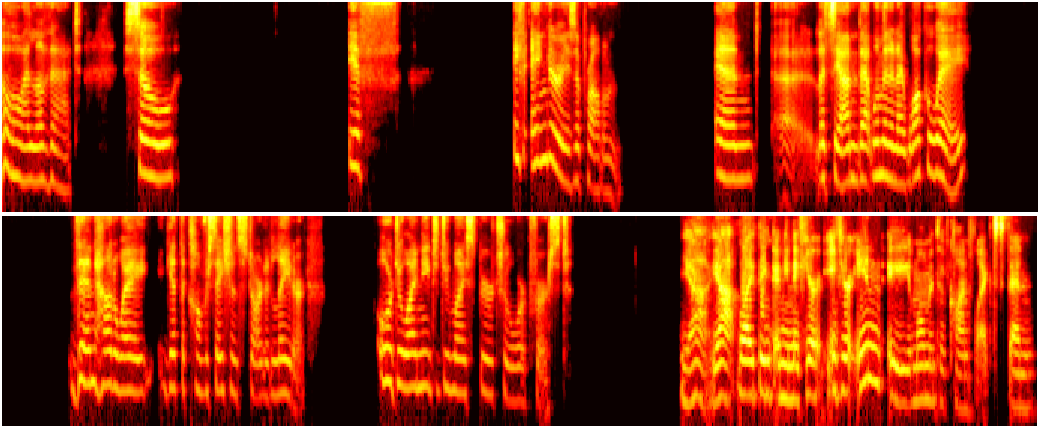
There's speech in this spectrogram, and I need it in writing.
Oh, I love that. So if if anger is a problem and uh, let's say i'm that woman and i walk away then how do i get the conversation started later? Or do i need to do my spiritual work first? Yeah yeah. Well i think i mean if you're if you're in a moment of conflict then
